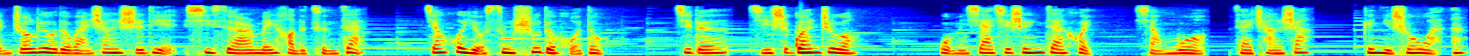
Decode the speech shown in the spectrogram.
本周六的晚上十点，《细碎而美好的存在》将会有送书的活动，记得及时关注哦。我们下期声音再会，小莫在长沙跟你说晚安。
